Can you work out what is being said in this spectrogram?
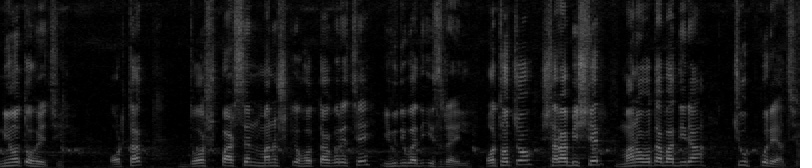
নিহত হয়েছে। অর্থাৎ দশ পার্সেন্ট মানুষকে হত্যা করেছে ইহুদিবাদী ইসরায়েল। অথচ সারা বিশ্বের মানবতাবাদীরা চুপ করে আছে।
